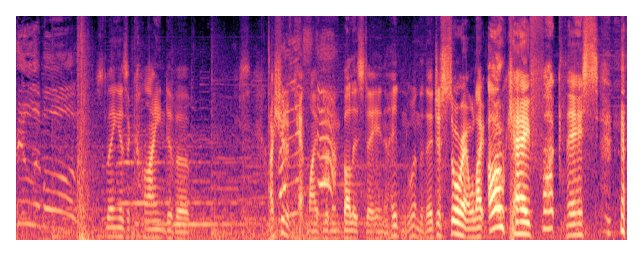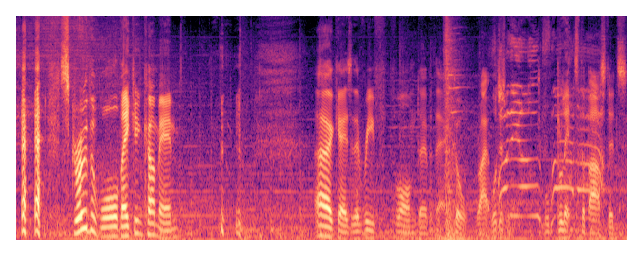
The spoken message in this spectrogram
kill them all! Slingers are kind of a. I should have kept my blooming ballista hidden, wouldn't they? They just saw it and were like, okay, fuck this. Screw the wall, they can come in. okay, so they've reformed over there. Cool. Right, we'll just we'll blitz the bastards.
